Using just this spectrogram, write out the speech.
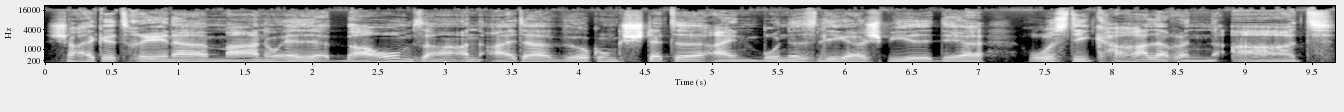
Schalke-Trainer Manuel Baum sah an alter Wirkungsstätte ein Bundesligaspiel der rustikaleren Art.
